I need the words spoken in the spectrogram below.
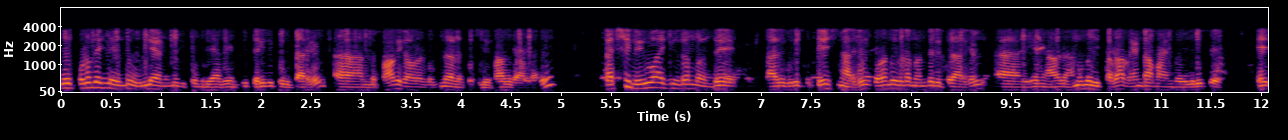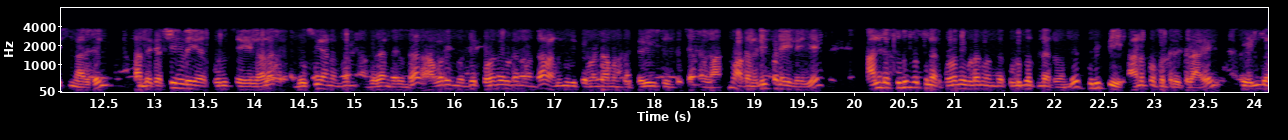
இந்த குழந்தைகளை வந்து உள்ளே அனுமதிக்க முடியாது என்று தெரிவித்து விட்டார்கள். அந்த பாதுகாவலர்கள் உள்ளே அனுப்பக்கூடிய பாதுகாவலர்கள். கட்சி நிர்வாகிகளிடம் வந்து அது குறித்து பேசினார்கள் குழந்தைகளிடம் வந்திருக்கிறார்கள். அது அனுமதிப்பதா வேண்டாமா என்பது குறித்து பேசினார்கள். அந்த கட்சியினுடைய பொதுச் செயலாளர் துஷியானந்தன் அங்குதான் இருந்தார். அவரும் வந்து குழந்தையுடன் வந்தால் அனுமதிக்க வேண்டாம் என்று தெரிவித்து செல்லலாம் அதன் அடிப்படையிலேயே அந்த குடும்பத்தினர் குழந்தைகளுடன் வந்த குடும்பத்தினர் வந்து திருப்பி அனுப்பப்பட்டிருக்கிறார்கள். இந்த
